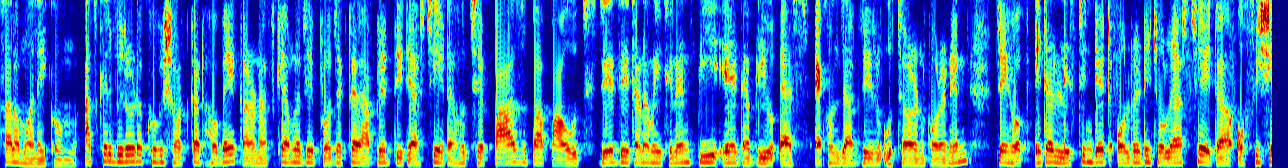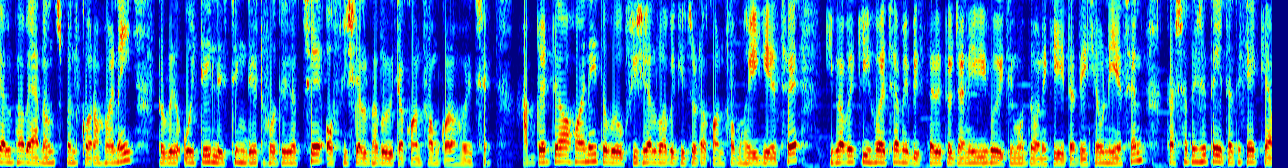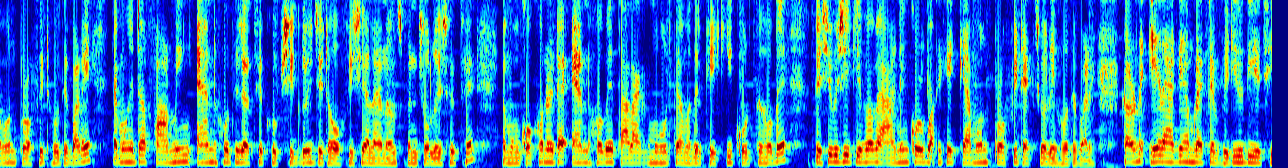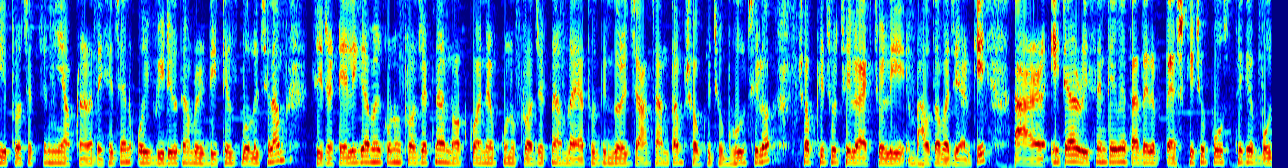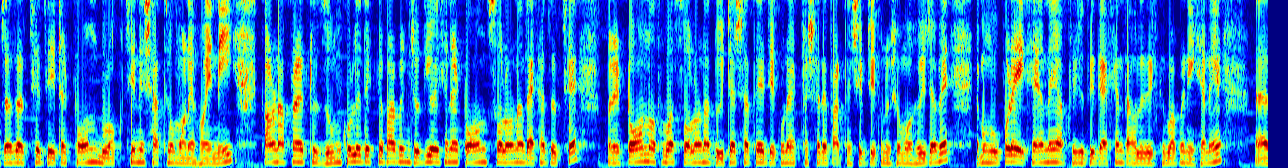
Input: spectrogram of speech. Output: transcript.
আসসালামু আলাইকুম। আজকের ভিডিওটা খুবই শর্টকাট হবে, কারণ আজকে আমরা যে প্রজেক্টের আপডেট দিতে আসছি, এটা হচ্ছে পাস বা পাউচ, যে যেটা নামেই চেনেন পি এ ডাব্লিউ এস এখন যার যে উচ্চারণ করে নেন। যাই হোক, এটার লিস্টিং ডেট অলরেডি চলে আসছে, এটা অফিসিয়ালভাবে অ্যানাউন্সমেন্ট করা হয় নাই, তবে ওইটাই লিস্টিং ডেট হতে যাচ্ছে অফিসিয়ালভাবে ওইটা কনফার্ম করা হয়েছে। আপডেট দেওয়া হয়নি তবে অফিসিয়ালভাবে কিছুটা কনফার্ম হয়ে গিয়েছে। কীভাবে কি হয়েছে আমি বিস্তারিত জানিয়ে দিব, ইতিমধ্যে অনেকেই এটা দেখেও নিয়েছেন। তার সাথে সাথে এটা থেকে কেমন প্রফিট হতে পারে, এবং এটা ফার্মিং অ্যান্ড হতে যাচ্ছে খুব শীঘ্রই, যেটা অফিসিয়াল অ্যানাউন্সমেন্ট চলে এসেছে এবং কখন এটা এন্ড হবে, তার আগ মুহূর্তে আমাদেরকে কি করতে হবে, বেশি বেশি কীভাবে আর্নিং করব থেকে কেমন প্রফিট অ্যাকচুয়ালি হতে পারে। কারণ এর আগে আমরা একটা ভিডিও দিয়েছি, এই প্রজেক্টটা নিয়ে আপনারা দেখেছেন, ওই ভিডিওতে আমরা ডিটেলস বলেছিলাম যে এটা টেলিগ্রামের কোনো প্রজেক্ট না নট কয়েনের কোনো প্রজেক্ট না, আমরা এতদিন ধরে যা জানতাম সব কিছু ভুল ছিল সব কিছু ছিল অ্যাকচুয়ালি ভাউতাবাজি আর কি। আর এটা রিসেন্ট টাইমে তাদের বেশ কিছু পোস্ট থেকে বোঝা যাচ্ছে যে এটা টন ব্লক চেনের সাথেও মনে হয়নি। কারণ আপনারা একটু জুম করলে দেখতে পারবেন, যদিও এখানে টন সোলোনা দেখা যাচ্ছে মানে টন অথবা সোলোনা দুইটার সাথে যে কোনো একটার সাথে পার্টনারশিপ যে কোনো সময় হয়ে যাবে। এবং উপরে এখানে আপনি যদি দেখেন, তাহলে দেখতে পাবেন এখানে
